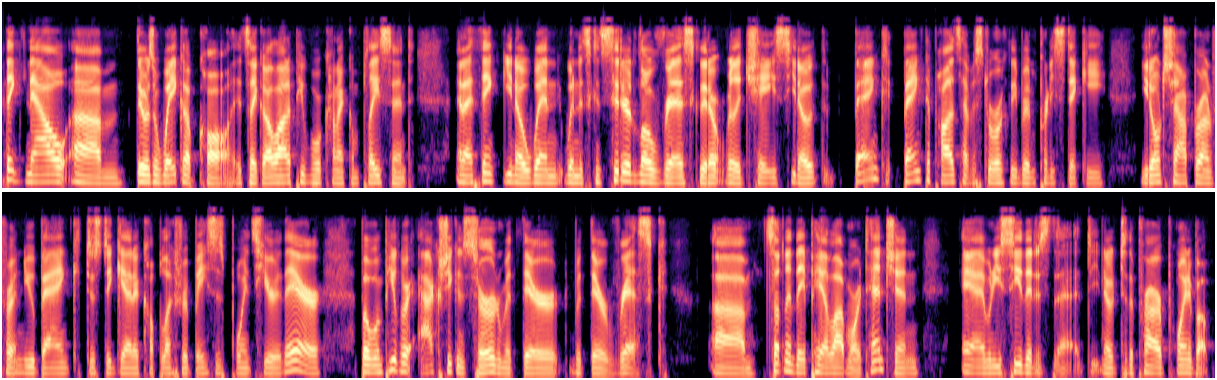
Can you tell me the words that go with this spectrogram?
I think now um, there was a wake up call. It's like a lot of people were kind of complacent, and I think you know when when it's considered low risk, they don't really chase. You know, bank bank deposits have historically been pretty sticky. You don't shop around for a new bank just to get a couple extra basis points here or there. But when people are actually concerned with their with their risk, um, something they pay a lot more attention. And when you see that it's that you know to the prior point about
